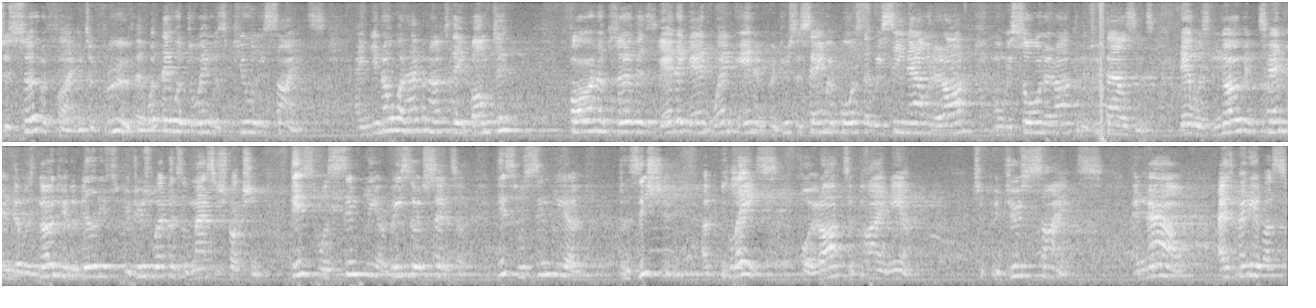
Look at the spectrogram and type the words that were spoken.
to certify and to prove that what they were doing was purely science. And you know what happened after they bombed it? Foreign observers yet again went in and produced the same reports that we see now in Iraq, what we saw in Iraq in the 2000s. There was no intent and there was no capabilities to produce weapons of mass destruction. This was simply a research center. This was simply a position, a place for Iraq to pioneer, to produce science. And now, as many of us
